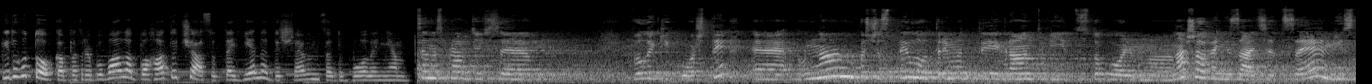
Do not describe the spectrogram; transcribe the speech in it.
Підготовка потребувала багато часу та є недешевим задоволенням. Це насправді все великі кошти. Е, Нам пощастило отримати грант від Стокгольм. Наша організація це міст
